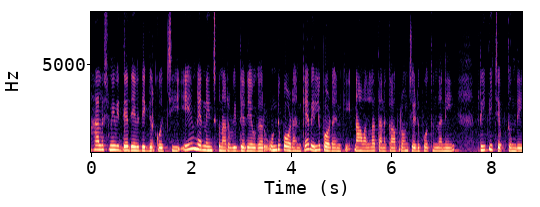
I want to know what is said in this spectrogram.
మహాలక్ష్మి విద్యాదేవి దగ్గరకు వచ్చి ఏం నిర్ణయించుకున్నారు విద్యాదేవి గారు? ఉండిపోవడానికే వెళ్ళిపోవడానికి? నా వల్ల తన కాపురం చెడిపోతుందని ప్రీతి చెప్తుంది.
